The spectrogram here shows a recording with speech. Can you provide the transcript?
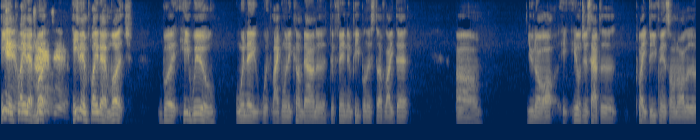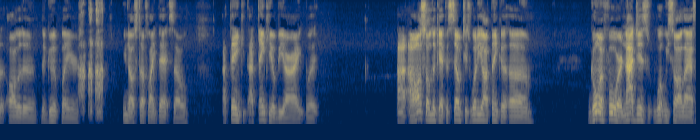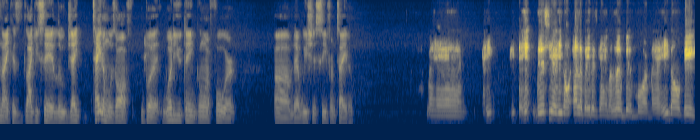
he didn't play that with much. Yeah. He didn't play that much, but he will when they like when they come down to defending people and stuff like that. Um, you know, he'll just have to play defense on all of the all of the the good players. You know, stuff like that. So, I think I think he'll be all right. But I, I also look at the Celtics. What do y'all think of um, going forward? Not just what we saw last night, because like you said, Lou, Jake Tatum was off. But what do you think going forward um, that we should see from Tatum? man, this year he gonna elevate his game a little bit more, man. He gonna be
